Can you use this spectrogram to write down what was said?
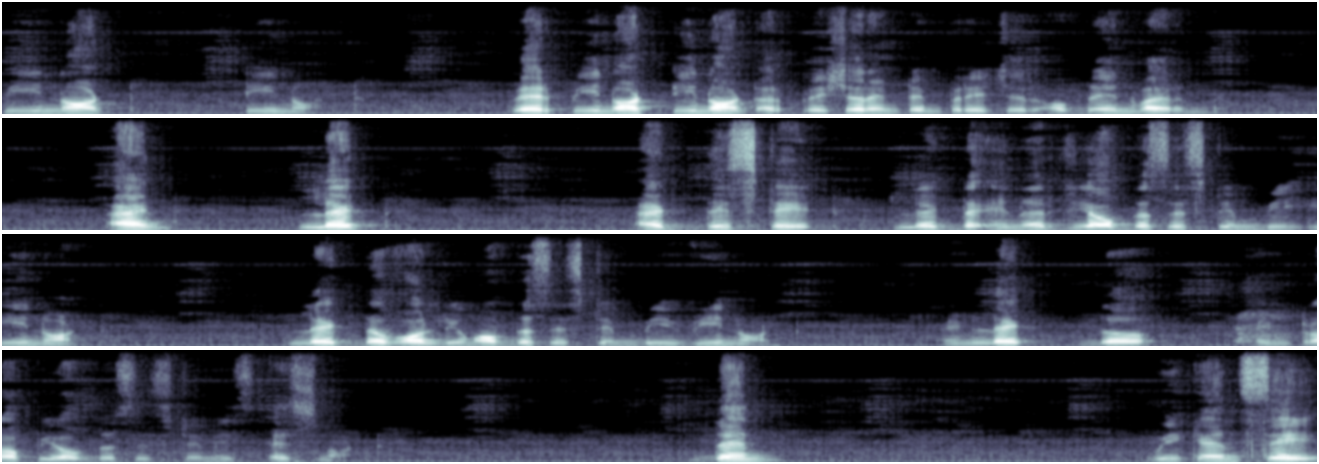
P naught T naught where P naught T naught are pressure and temperature of the environment and let at this state let the energy of the system be E naught let the volume of the system be V naught and let the entropy of the system is S naught. Then we can say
